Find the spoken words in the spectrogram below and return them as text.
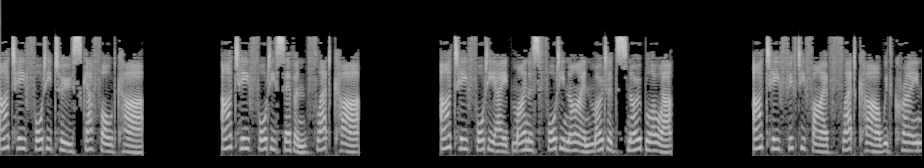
RT42 scaffold car RT47 flat car. RT48-49 motored snow blower. RT55 flat car with crane.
